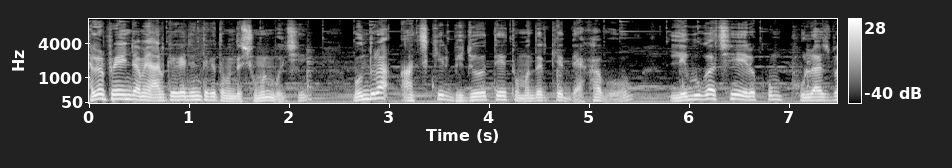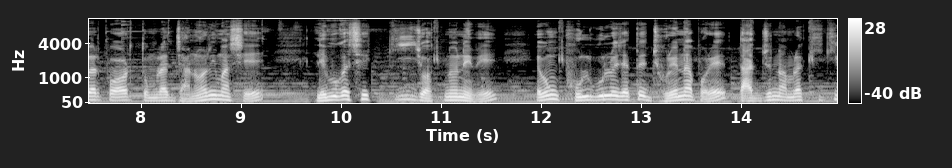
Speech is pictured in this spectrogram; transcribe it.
হ্যালো ফ্রেন্ড আমি আর কে থেকে তোমাদের সুমন বলছি। বন্ধুরা, আজকের ভিডিওতে তোমাদেরকে দেখাবো, লেবু গাছে এরকম ফুল আসবার পর তোমরা জানুয়ারি মাসে লেবু গাছে কি যত্ন নেবে এবং ফুলগুলো যাতে ঝরে না পড়ে, তার জন্য আমরা কি কি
